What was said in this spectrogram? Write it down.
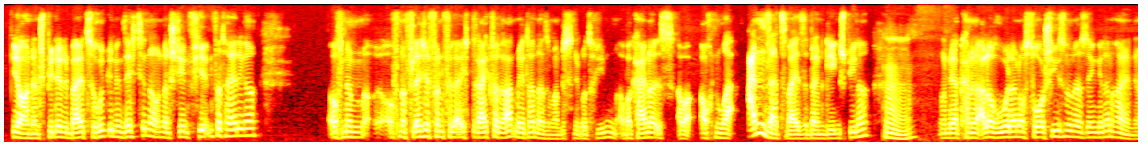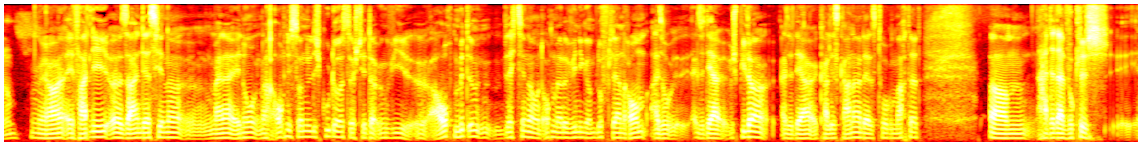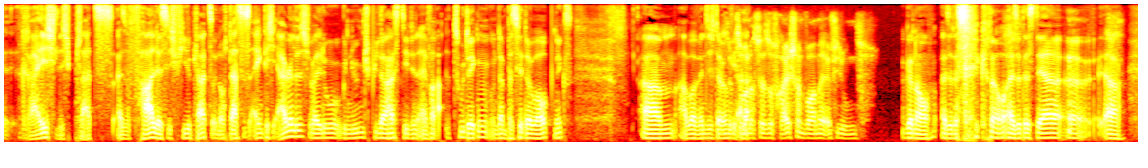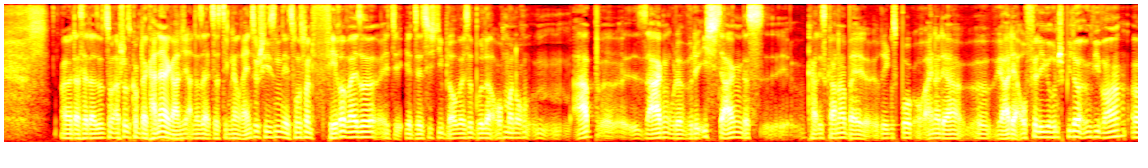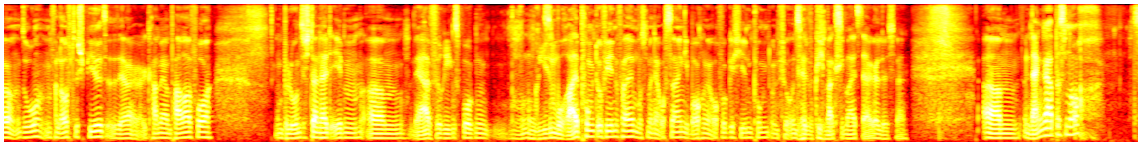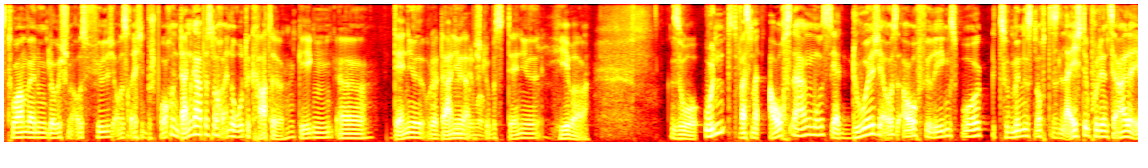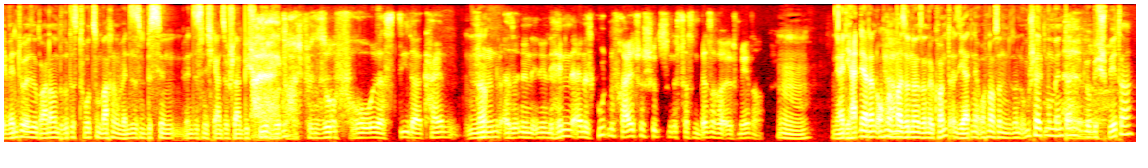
Ja, und dann spielt er den Ball zurück in den 16er und dann stehen vier Innenverteidiger auf einem auf einer Fläche von vielleicht drei Quadratmetern, also mal ein bisschen übertrieben, aber keiner ist aber auch nur ansatzweise beim Gegenspieler. Mhm. Und er kann in aller Ruhe dann aufs Tor schießen und das Ding geht dann rein, ja. Ja, El Fadli äh, sah in der Szene äh, meiner Erinnerung nach auch nicht sonderlich gut aus. Der steht da irgendwie äh, auch mit im 16er und auch mehr oder weniger im luftleeren Raum. Also, also der Spieler, also der Kaliskaner, der das Tor gemacht hat, ähm, hatte da wirklich reichlich Platz, also fahrlässig viel Platz. Und auch das ist eigentlich ärgerlich, weil du genügend Spieler hast, die den einfach zudecken und dann passiert da überhaupt nichts. Ähm, aber wenn sich da irgendwie. Das war, dass der so freistand war in der F-Jugend. Genau, also das, genau, also dass der, äh, ja, äh, dass er da so zum Abschluss kommt, da kann er ja gar nicht anders, als das Ding dann reinzuschießen. Jetzt muss man fairerweise, jetzt, jetzt setze ich die blau-weiße Brille auch mal noch ähm, ab, äh, sagen, oder würde ich sagen, dass äh, Kaliskana bei Regensburg auch einer der, äh, ja, der auffälligeren Spieler irgendwie war, so im Verlauf des Spiels. Also der kam ja ein paar Mal vor und belohnt sich dann halt eben, ähm, ja, für Regensburg ein, ein riesen Moralpunkt auf jeden Fall, muss man ja auch sagen. Die brauchen ja auch wirklich jeden Punkt und für uns halt wirklich maximal ärgerlich, ja. Ähm, und dann gab es noch, das Tor haben wir nun, glaube ich, schon ausführlich, ausreichend besprochen. Dann gab es noch eine rote Karte gegen äh, Daniel oder Daniel, aber ich glaube, es ist Daniel Heber. So, und was man auch sagen muss, ja durchaus auch für Regensburg zumindest noch das leichte Potenzial, eventuell sogar noch ein drittes Tor zu machen, wenn sie es ein bisschen, wenn sie es nicht ganz so schlampig spielen würden. Ich bin so froh, dass die da kein, ne? also in den, in den Händen eines guten Freistoßschützen ist das ein besserer Elfmeter. Mhm. Ja, die hatten ja dann auch ja. nochmal so eine, so eine Kont also die hatten ja auch noch so einen, so einen Umschaltmoment dann, also. glaube ich, später.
